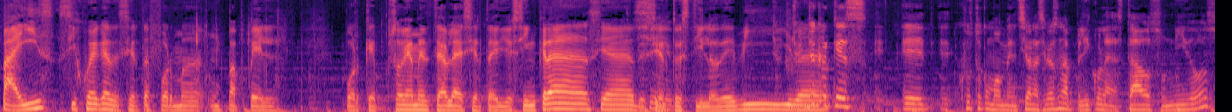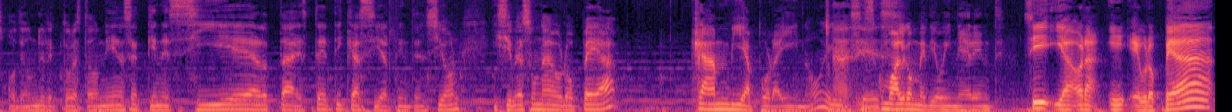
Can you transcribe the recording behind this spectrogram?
país sí juega de cierta forma un papel. Porque pues, obviamente habla de cierta idiosincrasia, de Sí. cierto estilo de vida. yo creo que es eh, eh, justo como mencionas, si ves una película de Estados Unidos o de un director estadounidense, tiene cierta estética, cierta intención, y si ves una europea, cambia por ahí, ¿no? Y Así es, es. como algo medio inherente. Sí, y ahora, y- europea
